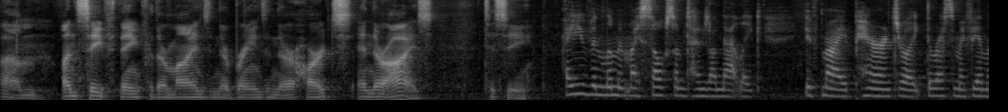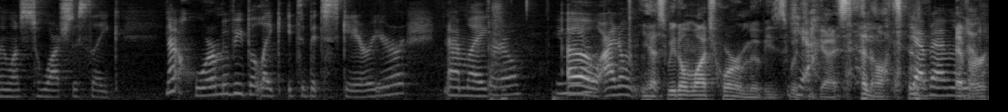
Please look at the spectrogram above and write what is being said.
um, unsafe thing for their minds and their brains and their hearts and their eyes to see. I even limit myself sometimes on that. Like, if my parents or like the rest of my family wants to watch this, like, not horror movie, but like it's a bit scarier, and I'm like, Thrill. You mean? oh, I don't. Yes, we don't watch horror movies with Yeah. you guys that often. Yeah, but I'm like, ever.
